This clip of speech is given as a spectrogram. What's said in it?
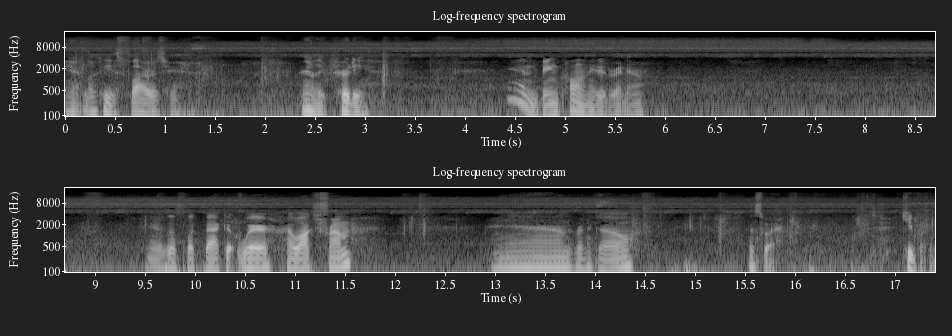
Yeah, look at these flowers here. Really pretty. And being pollinated right now. Let's look back at where I walked from. And we're gonna go this way. Keep going,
